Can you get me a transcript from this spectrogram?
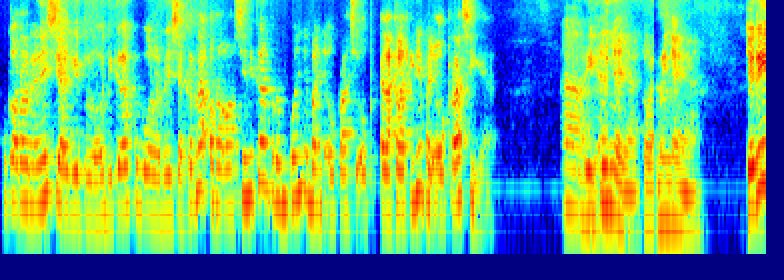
Bukan orang Indonesia gitu loh. Dikira aku bukan orang Indonesia. Karena orang-orang sini kan perempuannya banyak operasi eh, laki-lakinya banyak operasi ya. Ah, itunya ya, ya kelaminnya ya. Jadi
